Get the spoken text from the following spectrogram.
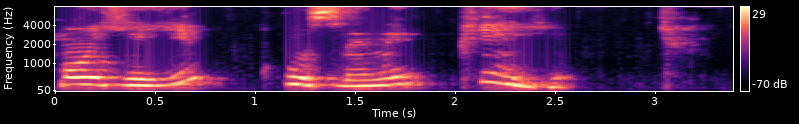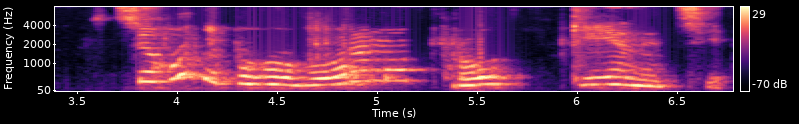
моєї кузини Пії. Сьогодні поговоримо про генетів.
